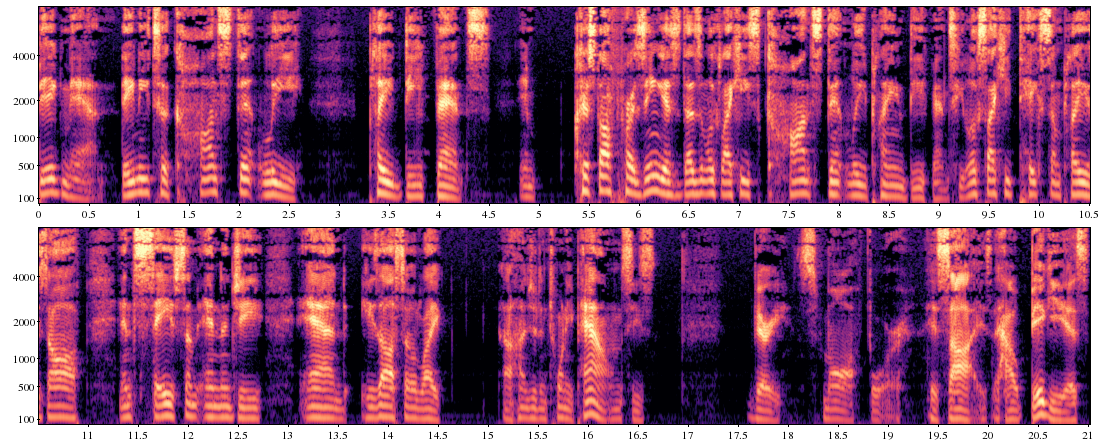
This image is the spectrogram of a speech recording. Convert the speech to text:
big man. They need to constantly play defense. And Kristaps Porzingis doesn't look like he's constantly playing defense. He looks like he takes some plays off and saves some energy. And he's also like 120 pounds. He's very small for his size, how big he is.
